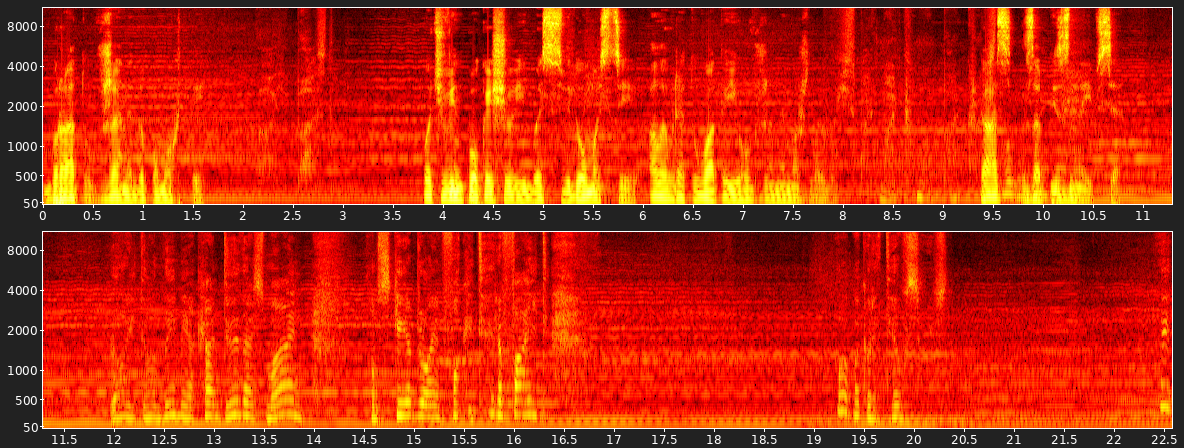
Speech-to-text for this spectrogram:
Брату вже не допомогти. Хоч він поки що і без свідомості, але врятувати його вже неможливо. Каз запізнився. Man. I'm scared, Roy. I'm fucking terrified. What am I going to tell Susan? Hey.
